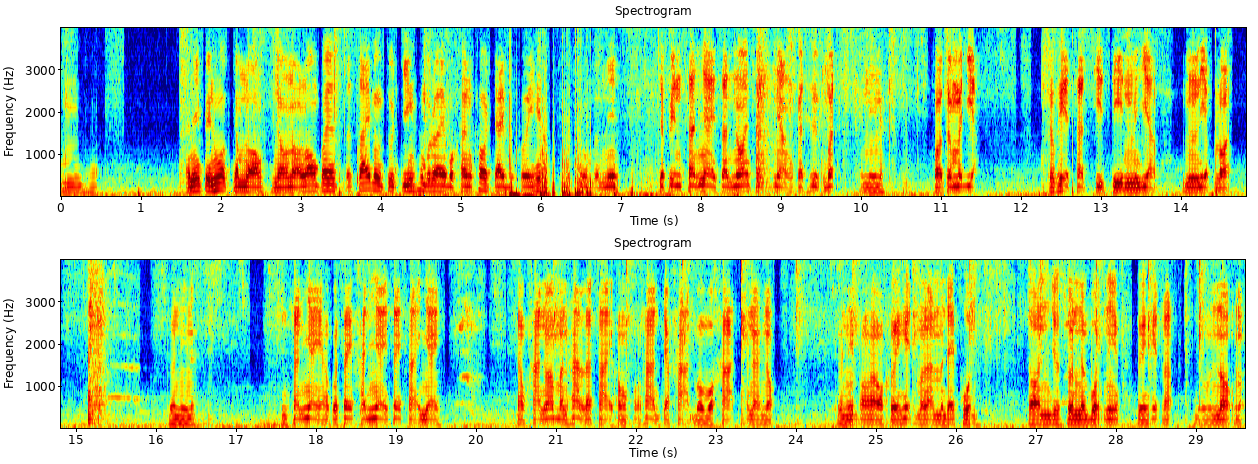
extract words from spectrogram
อืมอันนี้เป็นหวบจำลองน้องๆลองไปใช้บิ่งตัวจริงบ่ได้บ่คันเข้าใจบ่เคยเห็นรูปแบบนี้ จะเป็นสัตว์ใหญ่สัตว์น้อยสัตว์หย่างกระทึกบัดอันนี้นะพอจะมาเหยียบประเภทสัตว์สีตีนมันเหยียบมันเรียบร้อย ตัวนี้นะเป็นสัตว์ใหญ่เขาก็ใส่คันใหญ่ใส่สายใหญ่สำคัญว่ามันหัดและสายของของหันจะขาดบ่บ่ขาดเท่านั้นเนาะตัวนี้พอเราเคยเห็ดมาแล้วมันได้ผล ตอนอยู่ชนบทนี่เคยเห็ดละอยู่มันนอกเนาะ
